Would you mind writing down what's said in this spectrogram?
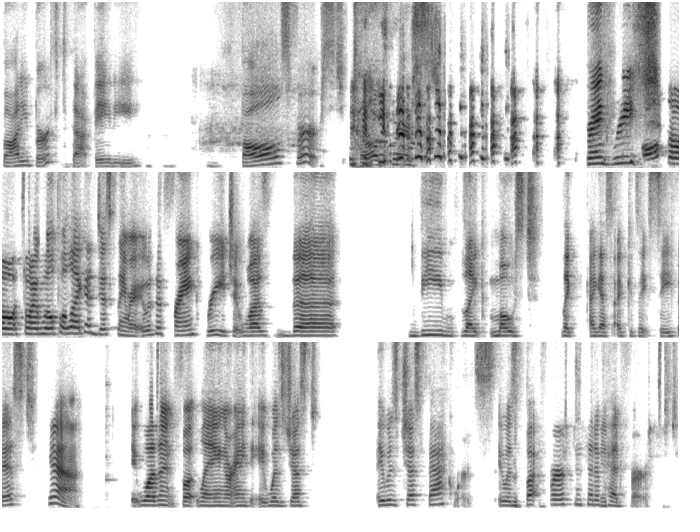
body birthed that baby balls first. Balls first. Frank Breech. also, so I will put like a disclaimer. It was a frank breech. It was the the like most like I guess I could say safest. Yeah. It wasn't footling or anything. It was just it was just backwards. It was butt first instead of head first.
